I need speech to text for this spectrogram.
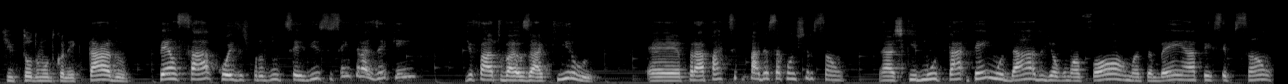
que todo mundo conectado, pensar coisas, produtos, serviços, sem trazer quem de fato vai usar aquilo é, para participar dessa construção. Acho que muda, tem mudado de alguma forma também a percepção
